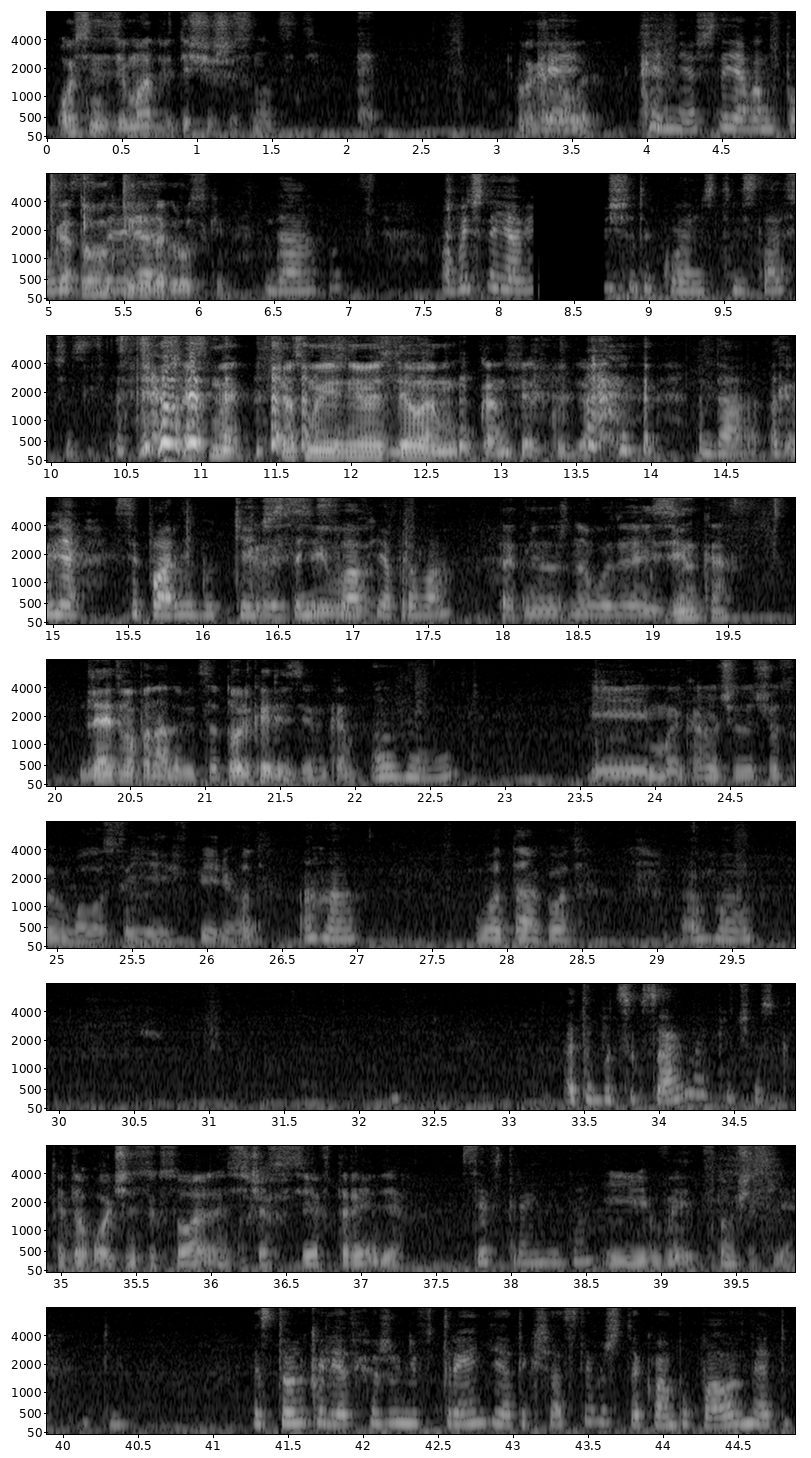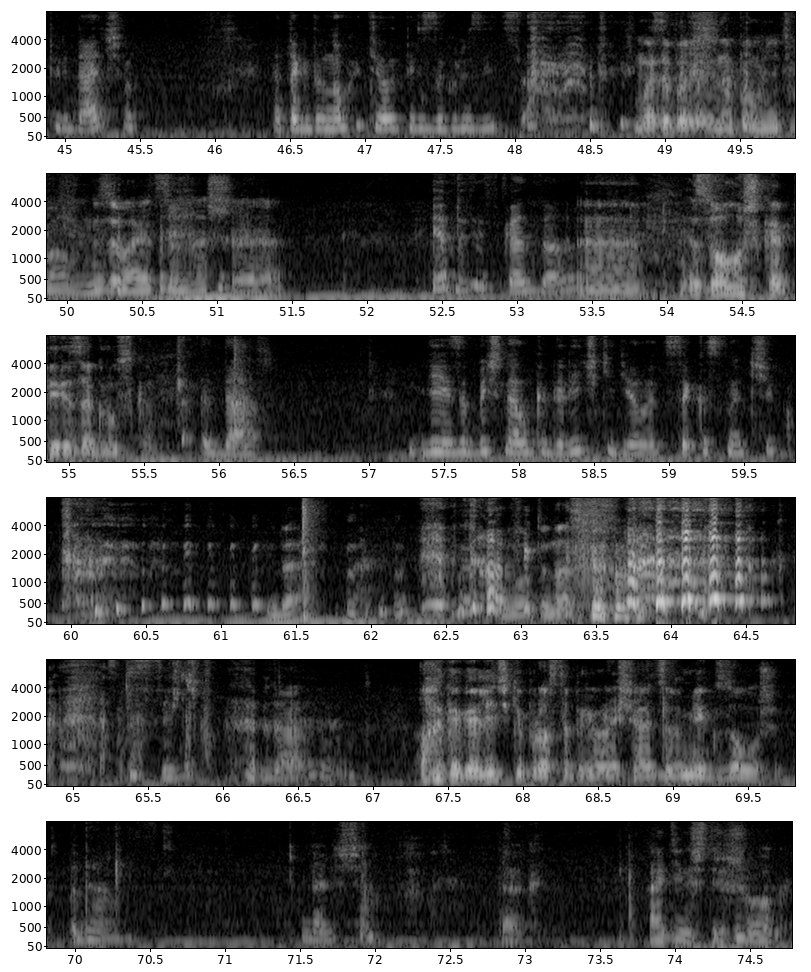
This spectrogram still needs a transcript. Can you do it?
Осень-зима 2016. Вы Окей. готовы? Конечно, я вам полностью Готовы к доверяю. перезагрузке? Да. Обычно я еще такое, но Станислав сейчас Сейчас мы, сейчас мы из нее сделаем конфетку делаем. Да, от Кра- меня все парни будут течь. Красиво. Станислав, я права. Так, мне нужна будет резинка. Для этого понадобится только резинка. Угу. И мы, короче, зачесываем волосы ей вперед. Ага, Вот так вот. ага. Это будет сексуальная прическа? Это очень сексуально. Сейчас все в тренде. Все в тренде, да? И вы в том числе. Я столько лет хожу не в тренде, я так счастлива, что я к вам попала на эту передачу. Я так давно хотела перезагрузиться. Мы забыли напомнить вам. Называется наш э, Я это не сказала. э, Золушка перезагрузка. Да. Где из обычной алкоголички делают секосную чику. Да. Да, Вот у нас спасибо. Да, алкоголички просто превращаются в миг золушек. да. Дальше. Так. Один штришок.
